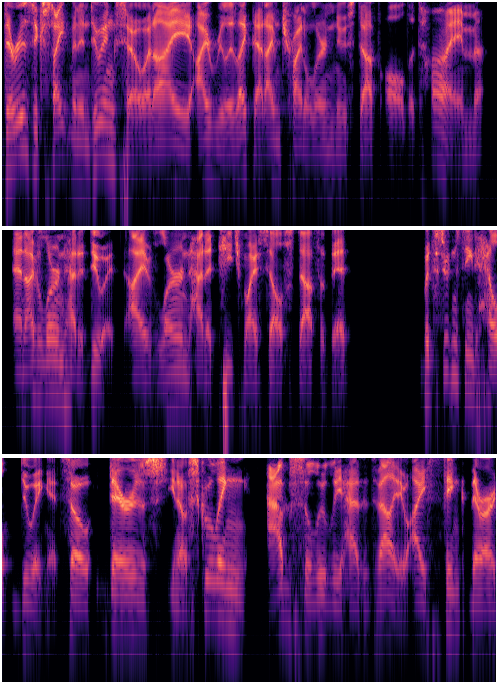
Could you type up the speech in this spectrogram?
there is excitement in doing so and I I really like that. I'm trying to learn new stuff all the time and I've learned how to do it. I've learned how to teach myself stuff a bit. But students need help doing it. So there's, you know, schooling absolutely has its value. I think there are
